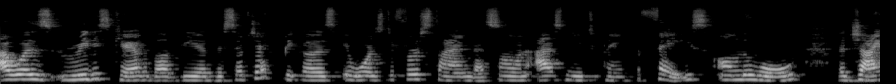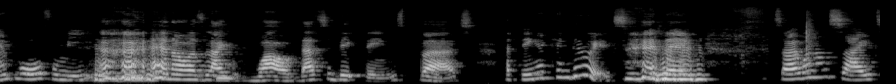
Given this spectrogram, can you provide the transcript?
I was really scared about the the subject because it was the first time that someone asked me to paint a face on the wall a giant wall for me. and I was like, wow, that's a big thing, but I think I can do it. and then, so I went on site.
